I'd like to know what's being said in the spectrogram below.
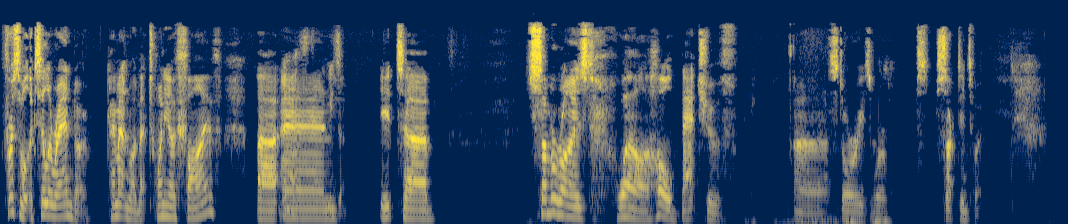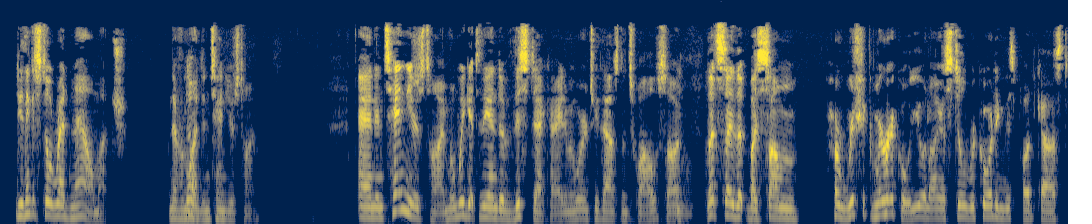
First of all, Accelerando came out in what, about 2005, uh, and Yes. it uh, summarized well a whole batch of uh, stories were sucked into it. Do you think it's still read now much? Never No. mind in 10 years' time. And in 10 years' time, when we get to the end of this decade, I mean, we're in 2012, so Mm-hmm. let's say that by some horrific miracle, you and I are still recording this podcast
